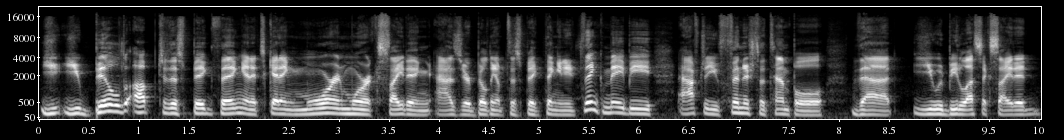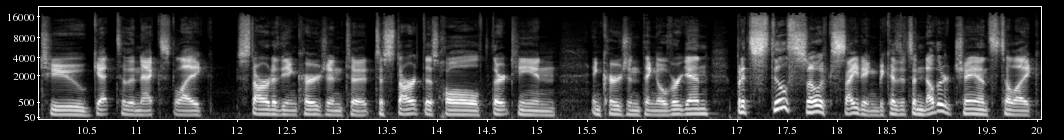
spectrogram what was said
you you build up to this big thing and it's getting more and more exciting as you're building up this big thing. And you'd think maybe after you finish the temple that you would be less excited to get to the next like start of the incursion to to start this whole 13 incursion thing over again but it's still so exciting because it's another chance to like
